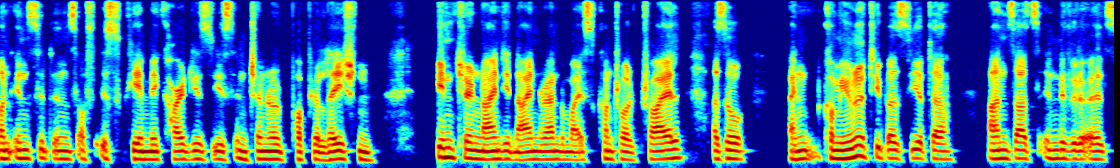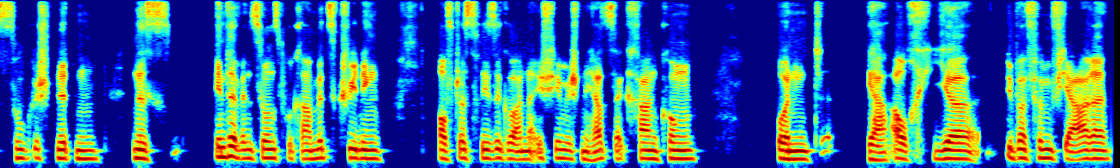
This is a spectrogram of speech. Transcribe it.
on Incidence of Ischemic Heart Disease in General Population Inter 99 Randomized Controlled Trial. Also ein community-basierter Ansatz, individuell zugeschnittenes Interventionsprogramm mit Screening auf das Risiko einer ischämischen Herzerkrankung. Und ja, auch hier über fünf Jahre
